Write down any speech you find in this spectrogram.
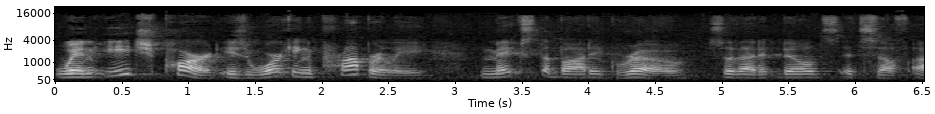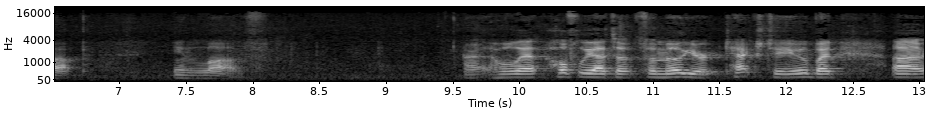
when each part is working properly, makes the body grow so that it builds itself up in love. All right, hopefully that's a familiar text to you, but uh,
